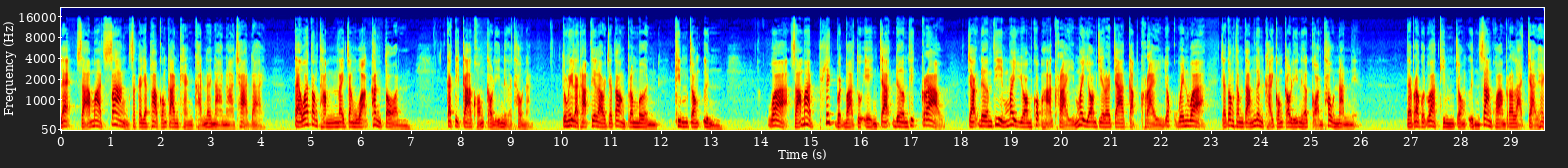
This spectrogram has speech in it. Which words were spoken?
และสามารถสร้างศักยภาพของการแข่งขันในนานาชาติได้ แต่ว่าต้องทำในจังหวะขั้นตอนกติกาของเกาหลีเหนือเท่านั้น ตรงนี้แหละครับที่เราจะต้องประเมินคิมจองอึนว่าสามารถพลิกบทบาทตัวเองจากเดิมที่กล้าว จากเดิมที่ไม่ยอมคบหาใคร ไม่ยอมเจรจากับใคร ยกเว้นว่า จะต้องทำตามเงื่อนไขของเกาหลีเหนือก่อนเท่านั้นเนี่ยแต่ปรากฏว่าคิมจองอึนสร้างความประหลาดใจให้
